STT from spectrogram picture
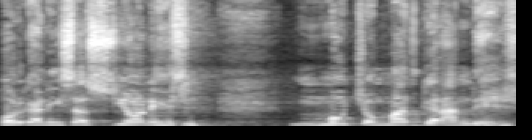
Organizaciones mucho más grandes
